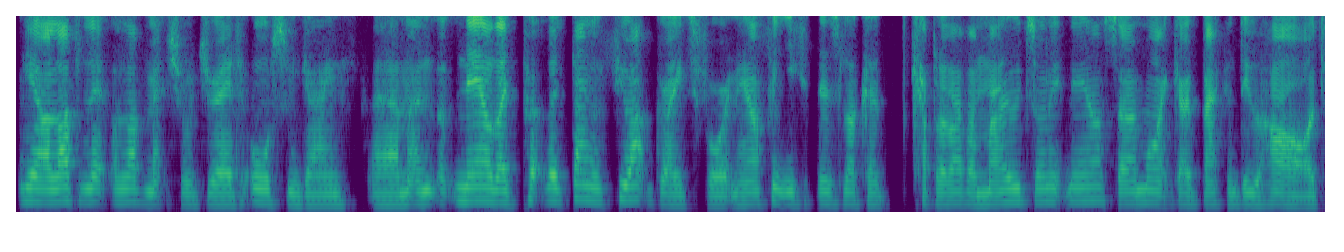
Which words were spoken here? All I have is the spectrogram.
yeah, I love I love Metroid Dread, awesome game. Um, and now they've put they've done a few upgrades for it. Now I think you could, there's like a couple of other modes on it now, so I might go back and do hard.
